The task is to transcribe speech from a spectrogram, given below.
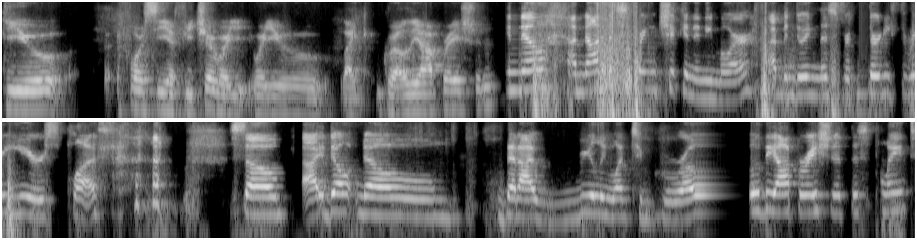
Do you foresee a future where you where you like grow the operation? You know, I'm not a spring chicken anymore. I've been doing this for 33 years plus. so I don't know that I really want to grow the operation at this point.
